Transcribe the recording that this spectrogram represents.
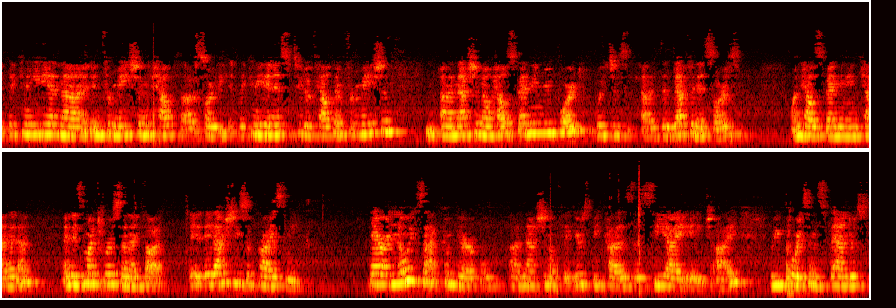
the, Canadian uh, Information Health, uh, sorry, the, the, Canadian Institute of Health Information uh, National Health Spending Report, which is uh, the definite source on health spending in Canada, and it's much worse than I thought. It, it actually surprised me. There are no exact comparable uh, national figures because the CIHI reports in standards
